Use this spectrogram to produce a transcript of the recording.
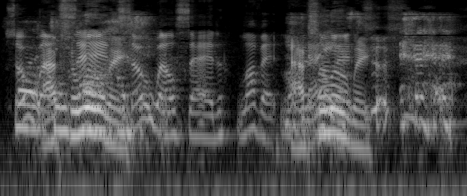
so well Absolutely. said. So well said. Love it. Love Absolutely. It.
